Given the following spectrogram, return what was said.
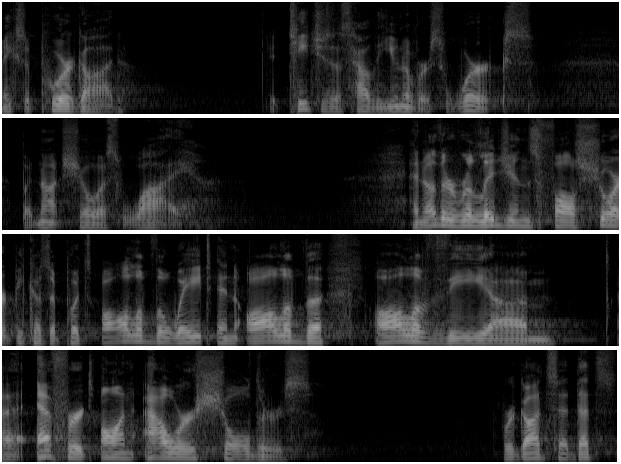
makes a poor God. It teaches us how the universe works, but not show us why. And other religions fall short because it puts all of the weight and all of the, all of the um, uh, effort on our shoulders where God said, That's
